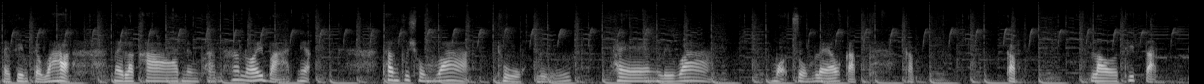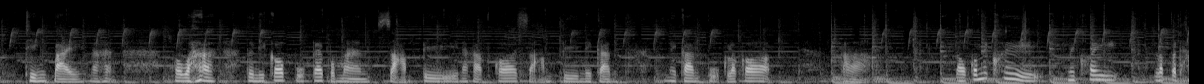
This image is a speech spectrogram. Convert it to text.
แต่เพียงแต่ว่าในราคา 1,500 บาทเนี่ยท่านผู้ชมว่าถูกหรือแพงหรือว่าเหมาะสมแล้วกับกับกับ เราที่ตัดทิ้งไปนะฮะเพราะว่าตัวนี้ก็ปลูกได้ประมาณ 3 ปีนะครับ ก็ 3 ปีในการในการปลูกแล้วก็เราก็ไม่ค่อยไม่ค่อยรับประท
